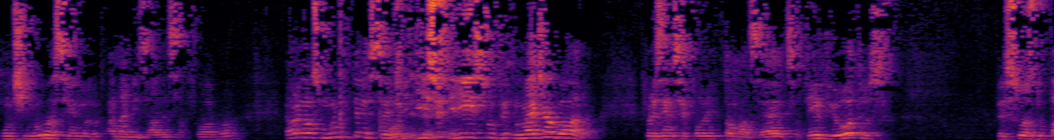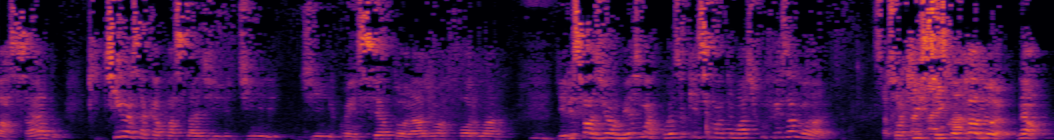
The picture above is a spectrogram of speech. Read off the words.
continua sendo analisada essa fórmula. É um negócio muito interessante. Muito Isso, interessante. e isso não é de agora. Por exemplo, você falou de Thomas Edison, teve outros pessoas do passado que tinham essa capacidade de, de, de conhecer a Torá de uma forma... E eles faziam a mesma coisa que esse matemático fez agora. Só, que que mais sem rápido. computador. Não,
